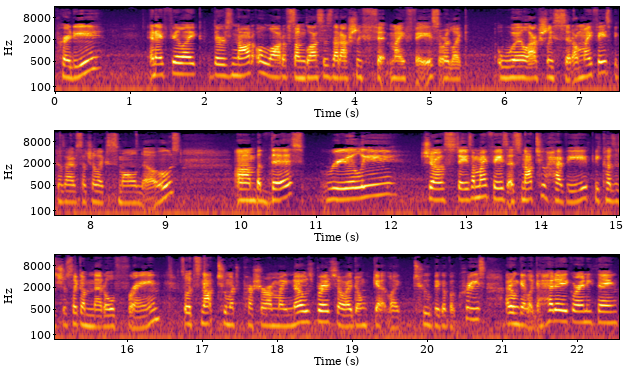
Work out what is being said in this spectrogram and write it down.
pretty. And I feel like there's not a lot of sunglasses that actually fit my face or like will actually sit on my face because I have such a like small nose. Um, but this really just stays on my face. It's not too heavy because it's just like a metal frame. So it's not too much pressure on my nose bridge so I don't get like too big of a crease. I don't get like a headache or anything.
